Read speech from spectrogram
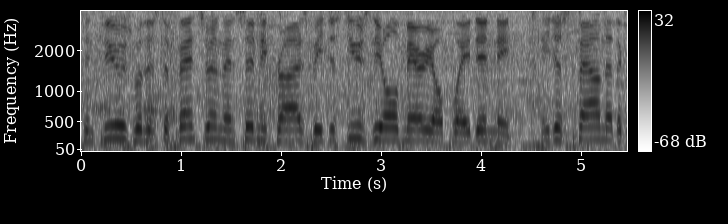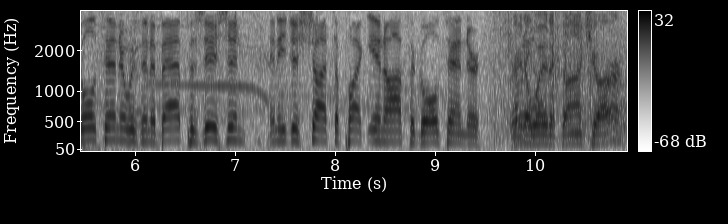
confused with his defenseman, and then Sidney Crosby just used the old Mario play, didn't he? He just found that the goaltender was in a bad position, and he just shot the puck in off the goaltender. Straight away to Gonchar.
